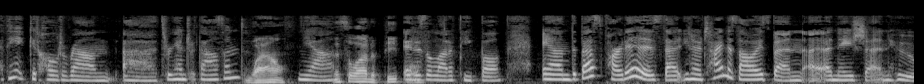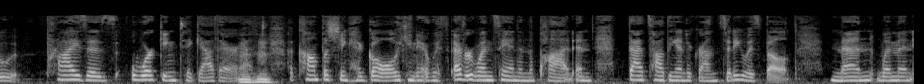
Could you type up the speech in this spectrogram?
I think it could hold around uh, 300,000. Wow. Yeah. That's a lot of people. It is a lot of people. And the best part is that, you know, China's always been a, a nation who prizes working together Mm-hmm. and accomplishing a goal, you know, with everyone's hand in the pot. And that's how the underground city was built. Men, women,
